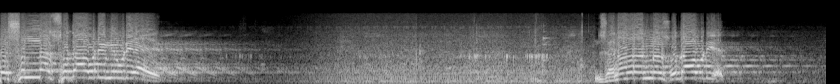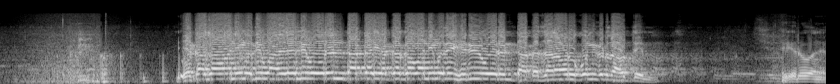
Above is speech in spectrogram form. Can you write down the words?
पशूंना सुद्धा आवडी निवडी आहेत. जनावरांना सुद्धा आवडी आहेत. एका गव्हाणीमध्ये वाळलेली वैरण टाका एका गव्हाणीमध्ये हिरवी वैरण टाका. जनावर कोणीकडे धावतील? हिरवं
